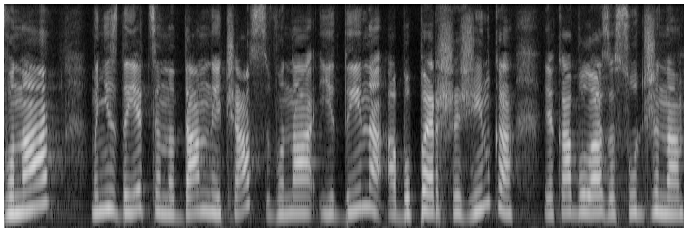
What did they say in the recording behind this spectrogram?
Вона, мені здається, на даний час вона єдина або перша жінка, яка була засуджена.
